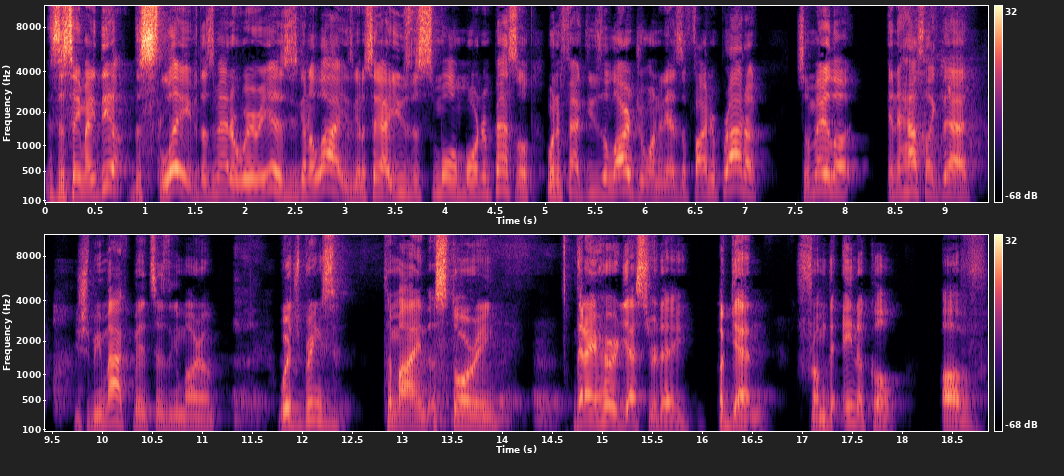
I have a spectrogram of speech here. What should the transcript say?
It's the same idea. The slave, it doesn't matter where he is, he's going to lie. He's going to say, I use this small mortar and pestle, when in fact he used a larger one and he has a finer product. So Mela, in a house like that, you should be makbid, says the Gemara. Which brings to mind a story that I heard yesterday, again, from the anacle of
